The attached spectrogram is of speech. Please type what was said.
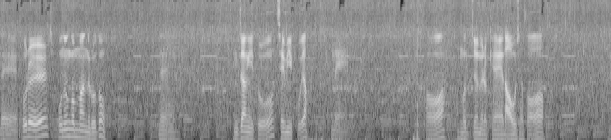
네 돌을 보는 것만으로도 네 굉장히 또 재미있고요 네 어, 한 번쯤 이렇게 나오셔서 네,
